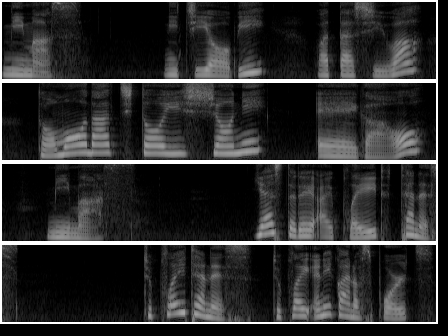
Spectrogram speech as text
見ます。日曜日、私は友達と一緒に映画を見ます。Yesterday I played tennis. To play tennis, to play any kind of sports,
